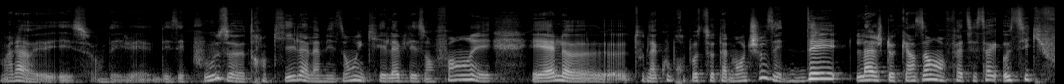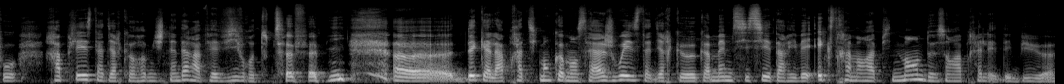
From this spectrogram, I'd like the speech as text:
voilà, et sont des, épouses euh, tranquilles à la maison et qui élèvent les enfants. Et, et elle, euh, tout d'un coup, propose totalement autre chose. Et dès l'âge de 15 ans, en fait, c'est ça aussi qu'il faut rappeler, c'est-à-dire que Romy Schneider a fait vivre toute sa famille euh, dès qu'elle a pratiquement commencé à jouer. C'est-à-dire que quand même, Sissi est arrivée extrêmement rapidement, deux ans après les débuts euh,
